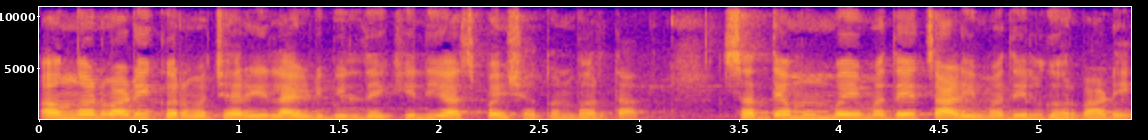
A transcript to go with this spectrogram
अंगणवाडी कर्मचारी लाइट बिल देखील याच पैशातून भरतात. सध्या मुंबईमध्ये चाळीमधील घरभाडे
